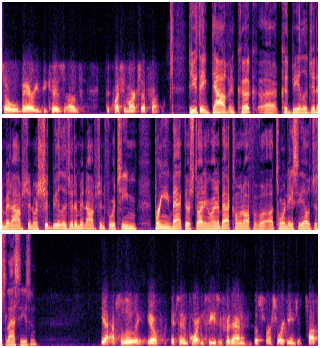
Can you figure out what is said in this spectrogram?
so varied because of the question marks up front. Do you think Dalvin Cook uh, could be a legitimate option or should be a legitimate option for a team bringing back their starting running back coming off of a, a torn ACL just last season? Yeah, absolutely. You know, it's an important season for them. Those first four games are tough.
